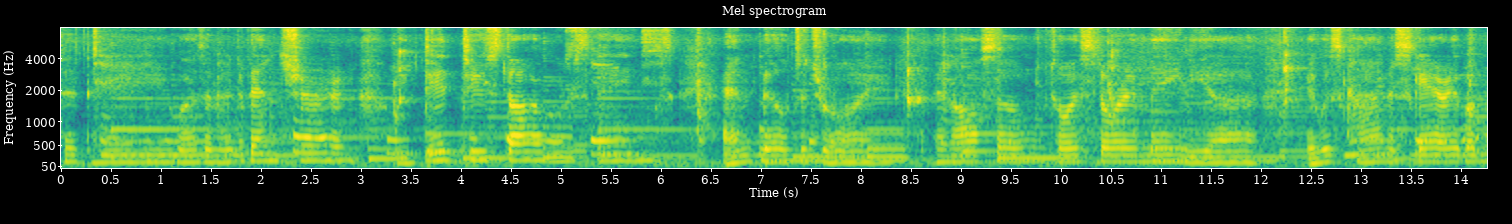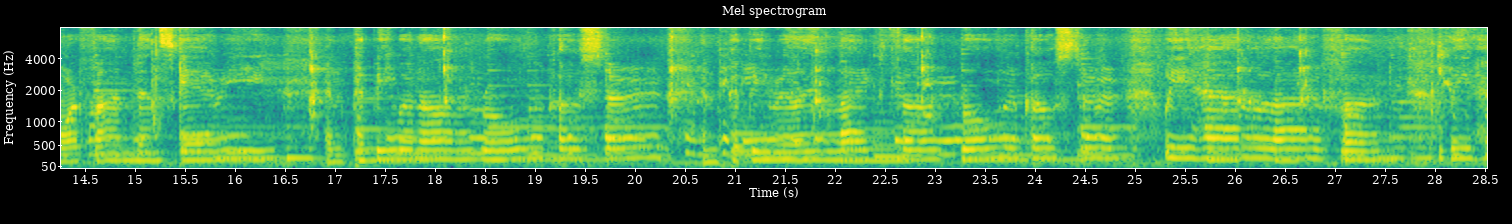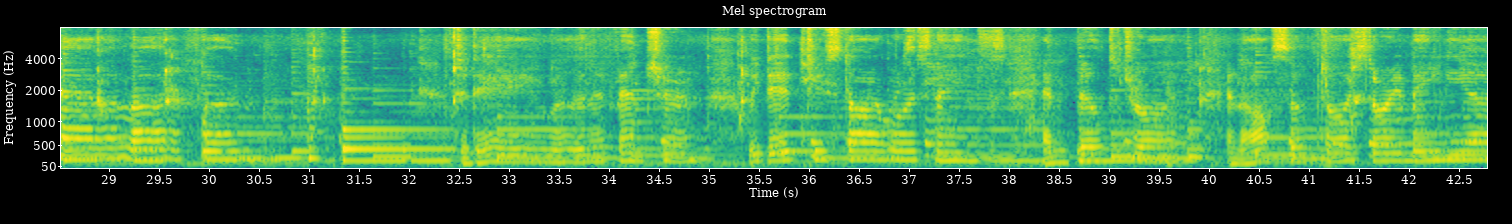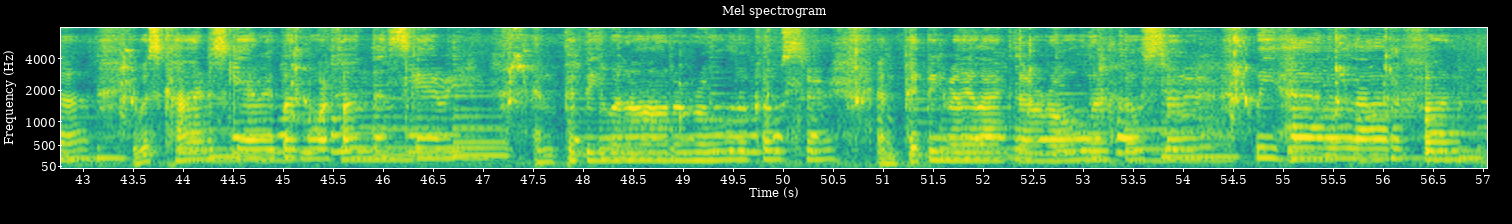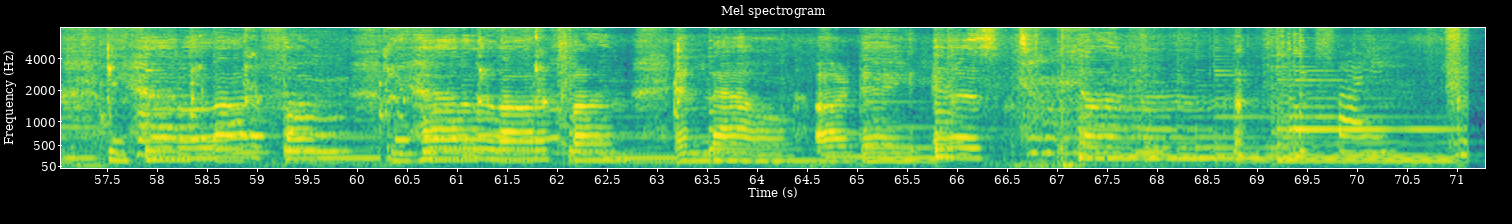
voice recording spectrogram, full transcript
Today was an adventure. We did two Star Wars things and built a droid and also Toy Story Mania. It was kinda scary but more fun than scary. And Pippi went on a roller coaster and Pippi really liked the roller coaster. We had a lot of fun. We had a lot of fun. Today was an adventure. We did two Star Wars things and built a droid and also Toy Story Mania. It was kinda scary but more fun than scary. And Pippi went on a roller coaster and Pippi really liked the roller coaster. We had a lot of fun. We had a lot of fun. We had a lot of fun. And now our day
